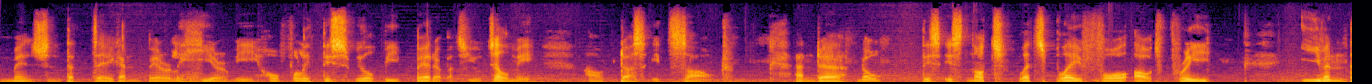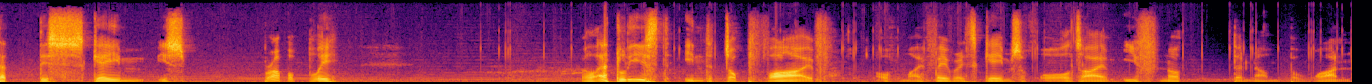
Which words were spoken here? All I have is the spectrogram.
mentioned that they can barely hear me. Hopefully this will be better, but you tell me how does it sound? And uh, no, this is not Let's Play Fallout 3, even that this game is probably well at least in the top 5 of my favorite games of all time, if not the number one.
